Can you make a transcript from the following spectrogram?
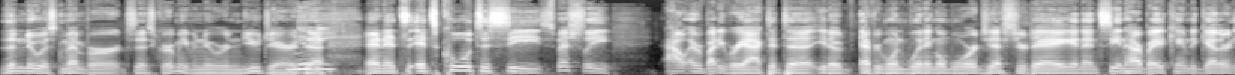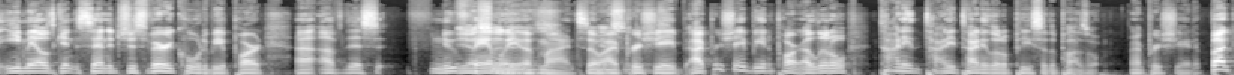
the newest member to this group, even newer than you, Jared. Uh, and it's it's cool to see, especially how everybody reacted to you know everyone winning awards yesterday, and then seeing how everybody came together and emails getting sent. It's just very cool to be a part uh, of this new Yes, family of mine. So I Yes, it appreciate I appreciate being a part, a little tiny, tiny, tiny little piece of the puzzle. I appreciate it. But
